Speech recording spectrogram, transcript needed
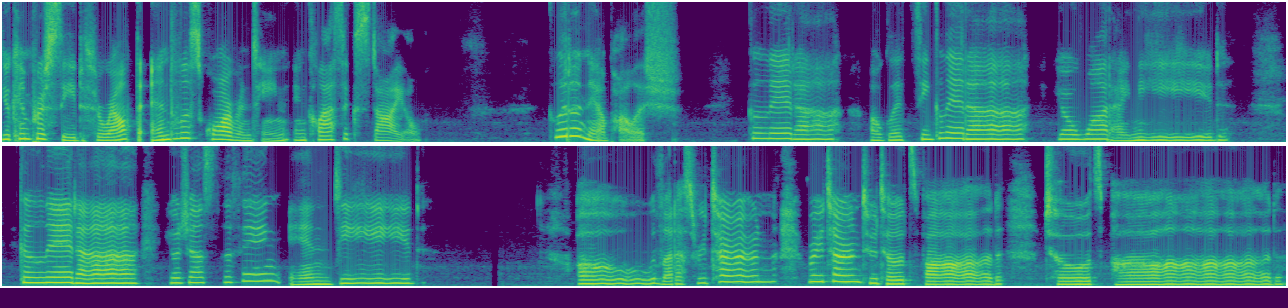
you can proceed throughout the endless quarantine in classic style. Glitter nail polish. Glitter, oh glitzy glitter, you're what I need. Glitter, you're just the thing indeed. Oh, let us return, return to Totes Pod, Totes Pod.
